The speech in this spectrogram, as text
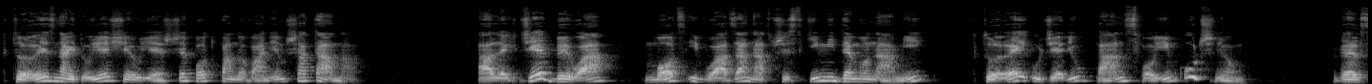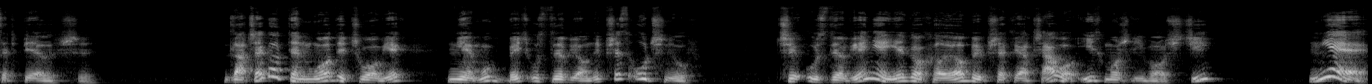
który znajduje się jeszcze pod panowaniem szatana. Ale gdzie była moc i władza nad wszystkimi demonami, której udzielił Pan swoim uczniom? Werset pierwszy. Dlaczego ten młody człowiek nie mógł być uzdrowiony przez uczniów? Czy uzdrowienie jego choroby przekraczało ich możliwości? Nie!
